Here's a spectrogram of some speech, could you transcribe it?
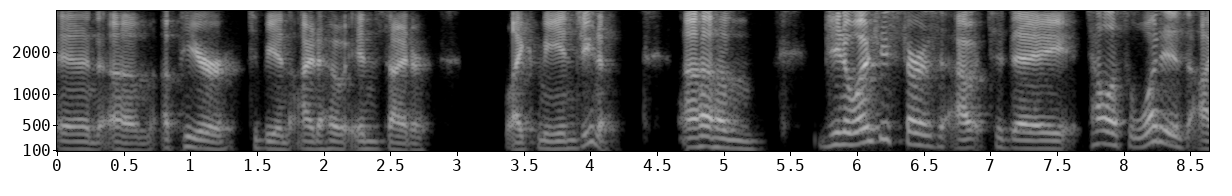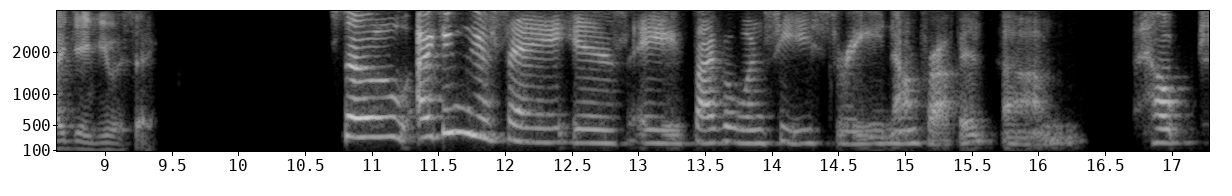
and um, appear to be an Idaho insider like me and Gina. Um, Gina, why don't you start us out today? Tell us what is iGame USA? So, iGame USA is a 501c3 nonprofit um, helped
